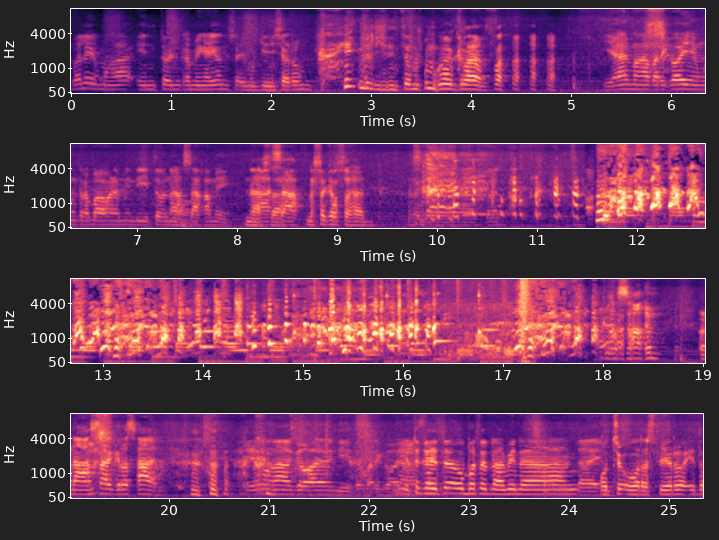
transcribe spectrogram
Bale, yung mga intern kami ngayon sa emergency room. emergency room ng mga grasa. Yan mga parikoy, yung trabaho namin dito, nasa Oh. kami. Nasa, nasa grasahan. grasahan. Nasa grasahan. yung mga gawa namin dito, parikoy. Ito ganito overtime namin ng Overtime. 8 oras pero ito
